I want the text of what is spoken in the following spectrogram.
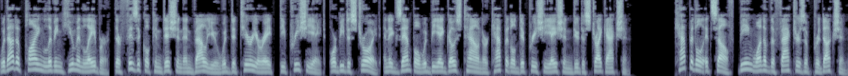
Without applying living human labor, their physical condition and value would deteriorate, depreciate, or be destroyed an example would be a ghost town or capital depreciation due to strike action. Capital itself, being one of the factors of production,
